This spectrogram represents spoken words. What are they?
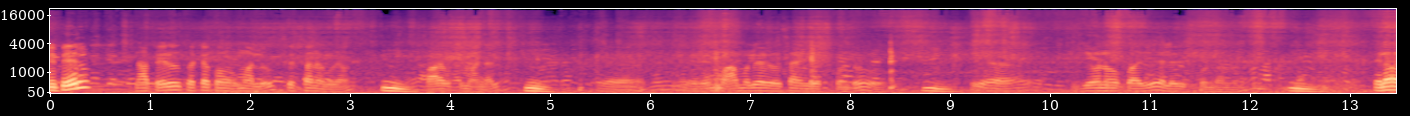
మీ పేరు? నా పేరు తొట్ట కుమార్లు సిర్సానగూడెం ఉమ్, పాలగుట్టు మండల్. నేను మామూలుగా వ్యవసాయం చేసుకుంటూ జీవనోపాధి ఎలా తీసుకుంటాను. ఎలా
